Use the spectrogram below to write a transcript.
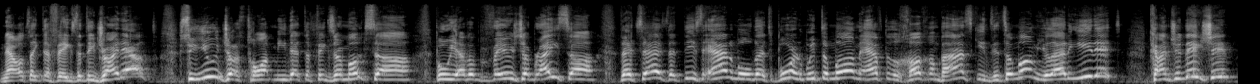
Now it's like the figs that they dried out. So you just taught me that the figs are muksa, but we have a Ferisha Braisa that says that this animal that's born with the mum after the Chacham Paskins, it's a mum, you're allowed to eat it. Contradiction.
